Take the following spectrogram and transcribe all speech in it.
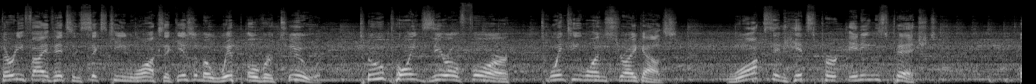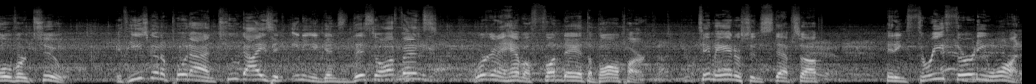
35 hits and 16 walks. That gives him a whip over 2, 2.04, 21 strikeouts. Walks and hits per innings pitched over 2. If he's going to put on two guys an inning against this offense, we're going to have a fun day at the ballpark. Tim Anderson steps up, hitting 331,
